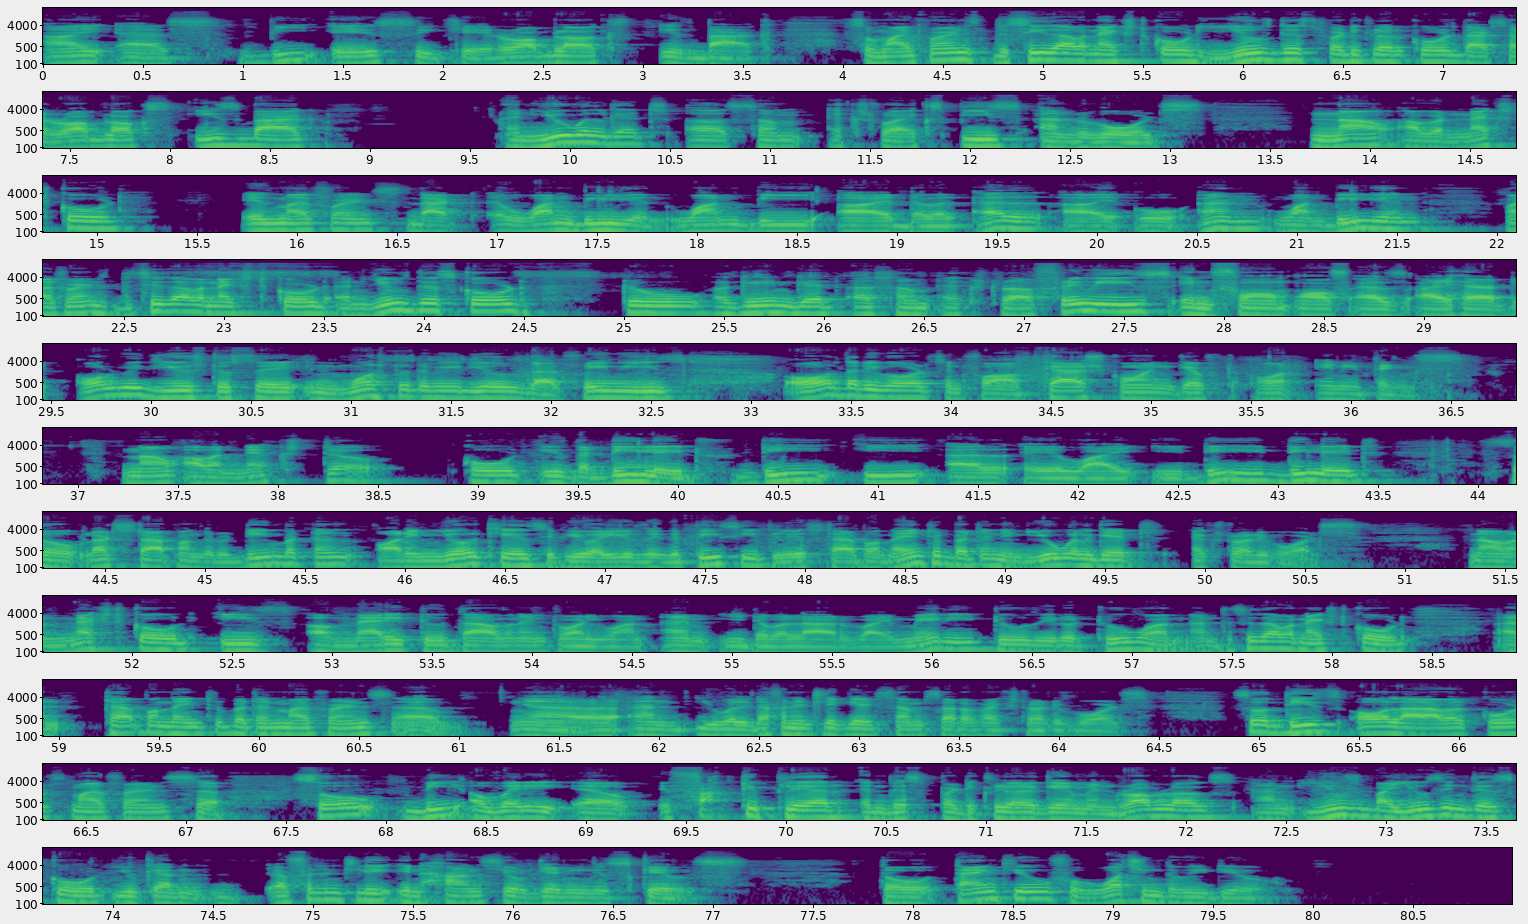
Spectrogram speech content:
i s b a c k. Roblox is back. So my friends this is our next code. Use this particular code. That's a roblox is back and you will get uh, some extra xps and rewards. Now our next code is my friends that uh, 1 billion 1 b i double l i o n 1 billion. My friends this is our next code and use this code to again get uh, some extra freebies in form of as i had always used to say in most of the videos that freebies or the rewards in form of cash coin gift or anything. Now our next uh, code is the delayed d e l a y e d delayed. So let's tap on the redeem button or in your case if you are using the pc please tap on the enter button and you will get extra rewards. Now our next code is a merry 2021 m e r r y merry 2021 and this is our next code. And tap on the enter button my friends uh, uh, and you will definitely get some sort of extra rewards so these all are our codes my friends. Uh, so be a very uh, effective player in this particular game in roblox and use by using this code you can definitely enhance your gaming skills. So thank you for watching the video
